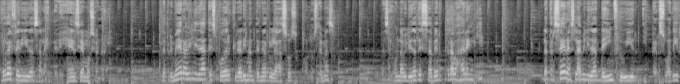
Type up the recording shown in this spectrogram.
referidas a la inteligencia emocional. La primera habilidad es poder crear y mantener lazos con los demás. La segunda habilidad es saber trabajar en equipo. La tercera es la habilidad de influir y persuadir.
